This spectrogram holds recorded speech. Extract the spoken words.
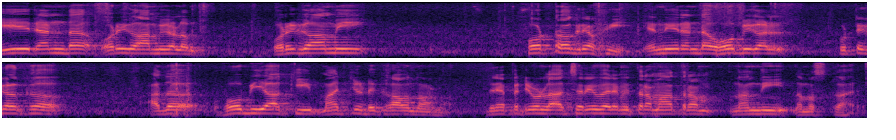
ഈ രണ്ട് ഒറിഗാമികളും ഒറിഗാമി ഫോട്ടോഗ്രഫി എന്നീ രണ്ട് ഹോബികൾ കുട്ടികൾക്ക് അത് ഹോബിയാക്കി മാറ്റിയെടുക്കാവുന്നതാണ്. ഇതിനെപ്പറ്റിയുള്ള ചെറിയ വിവരം ഇത്രമാത്രം. നന്ദി നമസ്കാരം.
